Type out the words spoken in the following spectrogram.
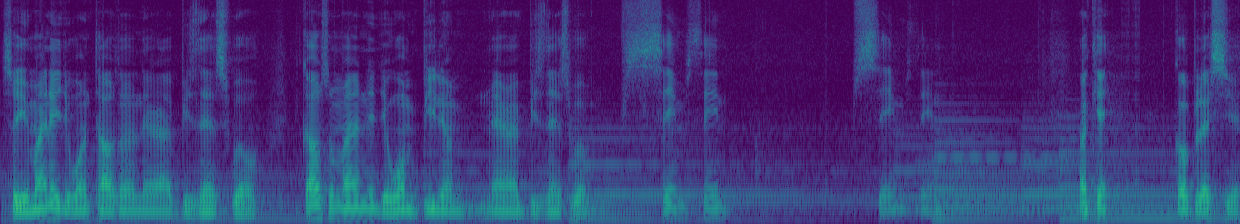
So you manage a 1,000 naira business well. You can also manage a 1 billion naira business well. Same thing. Same thing. Okay. God bless you.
